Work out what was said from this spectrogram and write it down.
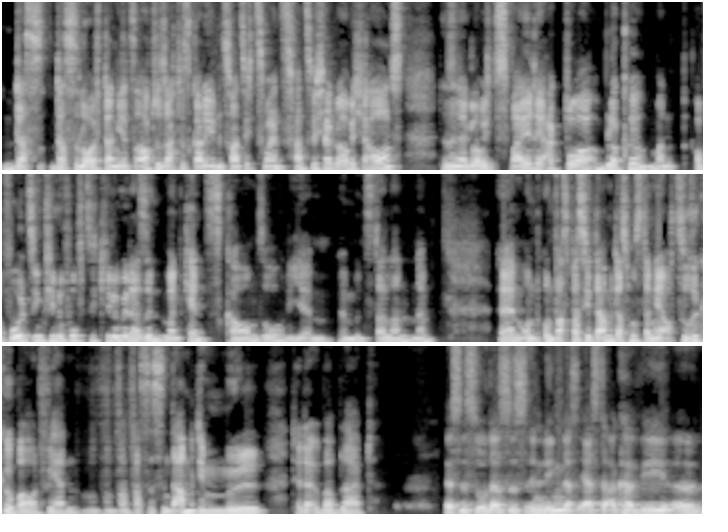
das, das läuft dann jetzt auch, du sagtest gerade eben 2022 ja, glaube ich, aus. Da sind ja, glaube ich, zwei Reaktorblöcke. Man, obwohl es irgendwie nur 50 Kilometer sind, man kennt es kaum so, hier im, im Münsterland. Ne? Ähm, und, und was passiert damit? Das muss dann ja auch zurückgebaut werden. Was ist denn da mit dem Müll, der da überbleibt? Es ist so, dass es in Lingen das erste AKW äh,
